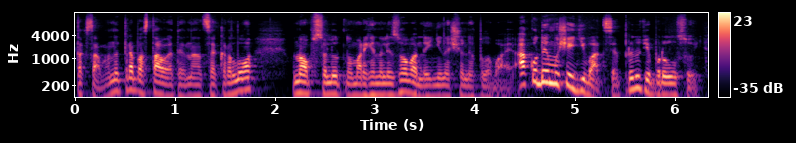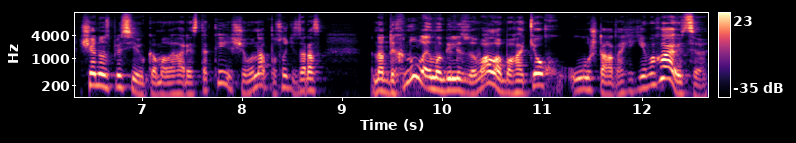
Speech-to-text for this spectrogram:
так само. Не треба ставити на це крило, воно абсолютно маргіналізоване і ні на що не впливає. А куди йому ще й діватися? Прийдуть і проголосують. Ще один з плюсів Камали Гарріс такий, що вона, по суті, зараз надихнула і мобілізувала багатьох у штатах, які вагаються.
